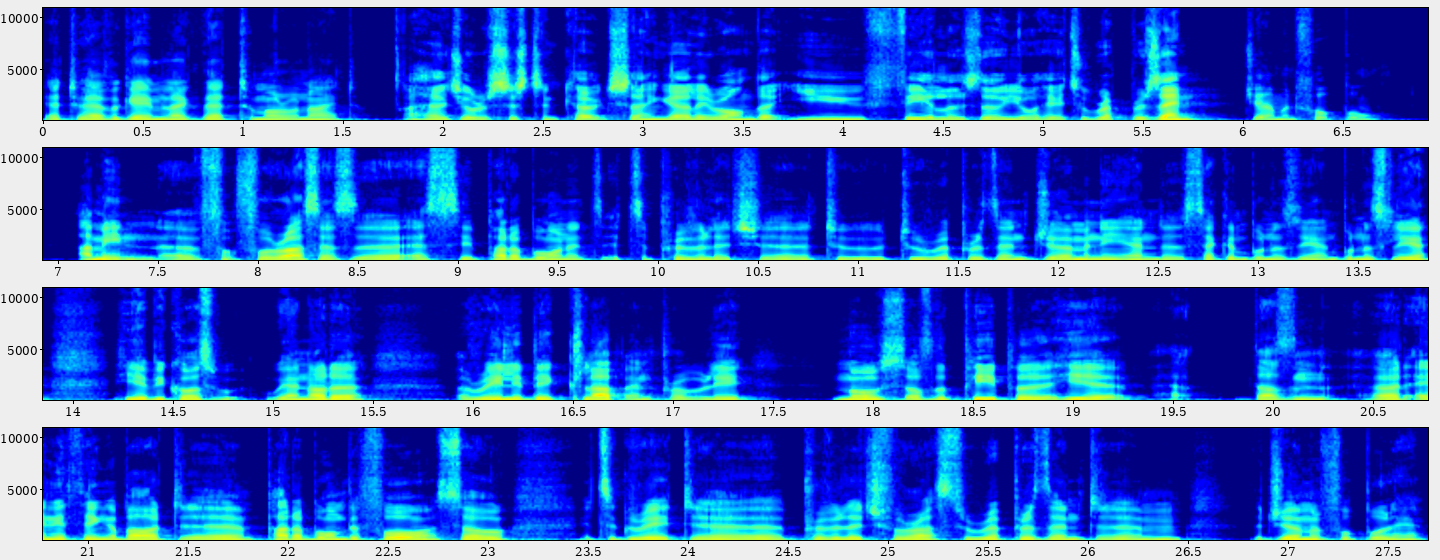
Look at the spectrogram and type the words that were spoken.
yeah, to have a game like that tomorrow night. I heard your assistant coach saying earlier on that you feel as though you're here to represent German football. I mean, uh, for, for us as a SC Paderborn, it's, it's a privilege uh, to to represent Germany and the second Bundesliga and Bundesliga here because we are not a, a really big club, and probably most of the people here doesn't heard anything about uh, Paderborn before. So it's a great uh, privilege for us to represent um, the German football here.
